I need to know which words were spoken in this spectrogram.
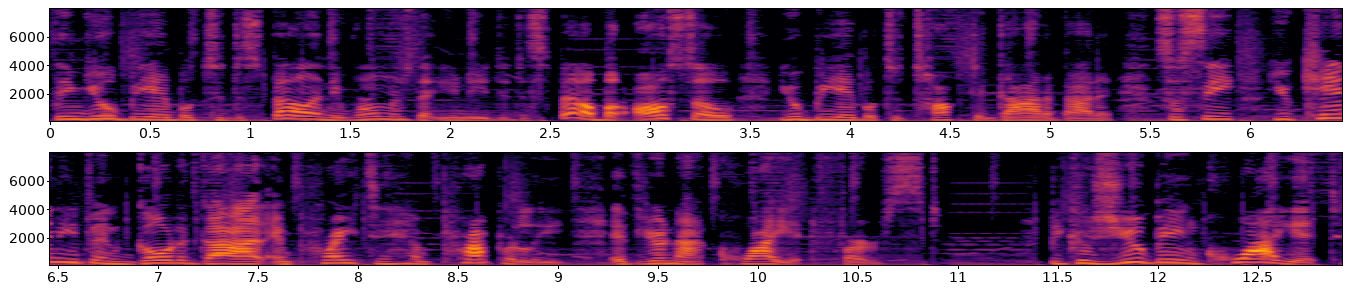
Then you'll be able to dispel any rumors that you need to dispel, but also you'll be able to talk to God about it. So, see, you can't even go to God and pray to Him properly if you're not quiet first. Because you being quiet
